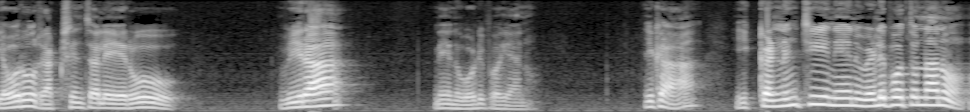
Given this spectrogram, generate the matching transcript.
ఎవరూ రక్షించలేరు. వీరా నేను ఓడిపోయాను. ఇక ఇక్కడి నుంచి నేను వెళ్ళిపోతున్నాను.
